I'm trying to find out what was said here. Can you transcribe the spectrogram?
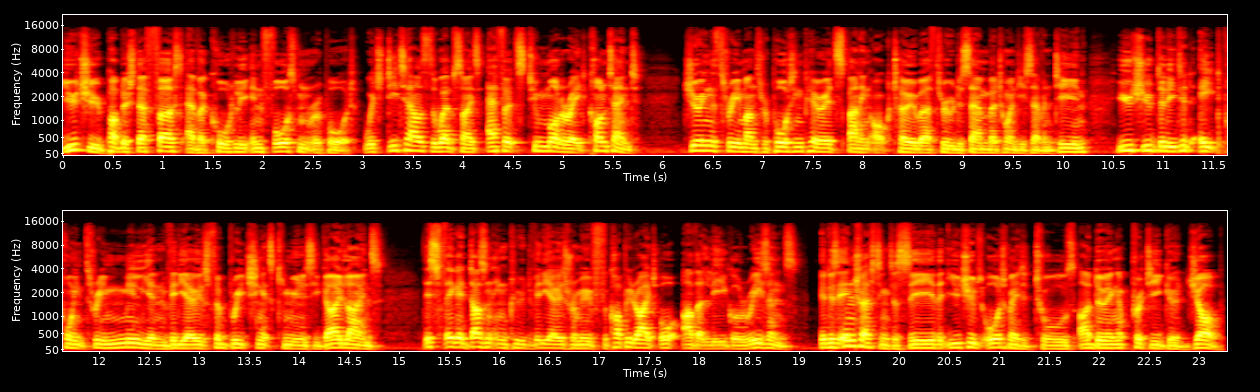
YouTube published their first ever quarterly enforcement report, which details the website's efforts to moderate content. During the three month reporting period spanning October through December 2017, YouTube deleted 8.3 million videos for breaching its community guidelines. This figure doesn't include videos removed for copyright or other legal reasons. It is interesting to see that YouTube's automated tools are doing a pretty good job.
